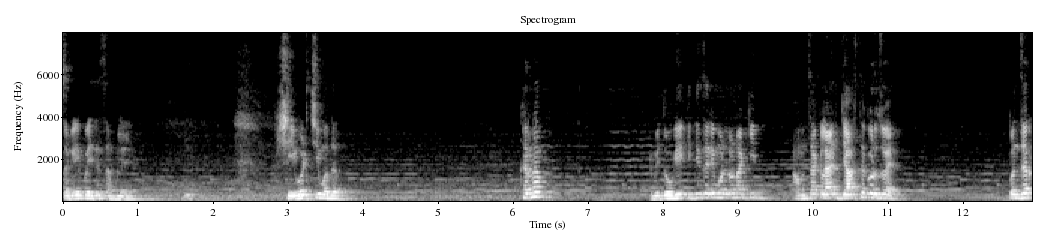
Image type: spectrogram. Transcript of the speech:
सगळे पैसे संपलेले. शेवटची मदत. खरं ना आम्ही दोघे किती जरी म्हणलो ना की आमचा क्लायंट जास्त गरजू आहे. पण जर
